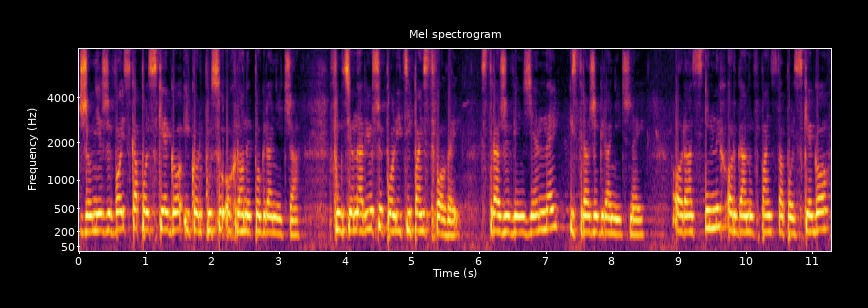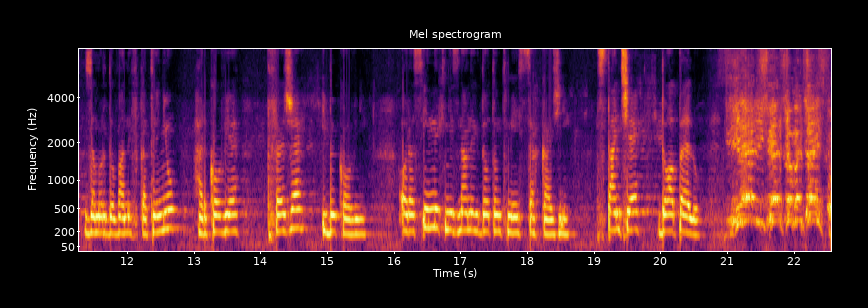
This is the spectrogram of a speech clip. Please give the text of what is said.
żołnierzy Wojska Polskiego i Korpusu Ochrony Pogranicza, funkcjonariuszy Policji Państwowej, Straży Więziennej i Straży Granicznej oraz innych organów państwa polskiego zamordowanych w Katyniu, Charkowie, Twerze i Bykowni oraz innych nieznanych dotąd miejscach kaźni. Stańcie do apelu! Zginęli śmiercią męczeńską!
